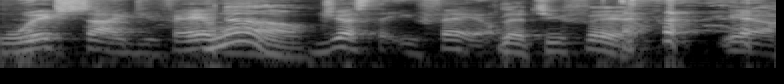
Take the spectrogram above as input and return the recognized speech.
which side you fail. No. on, just that you fail. That you fail. yeah.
